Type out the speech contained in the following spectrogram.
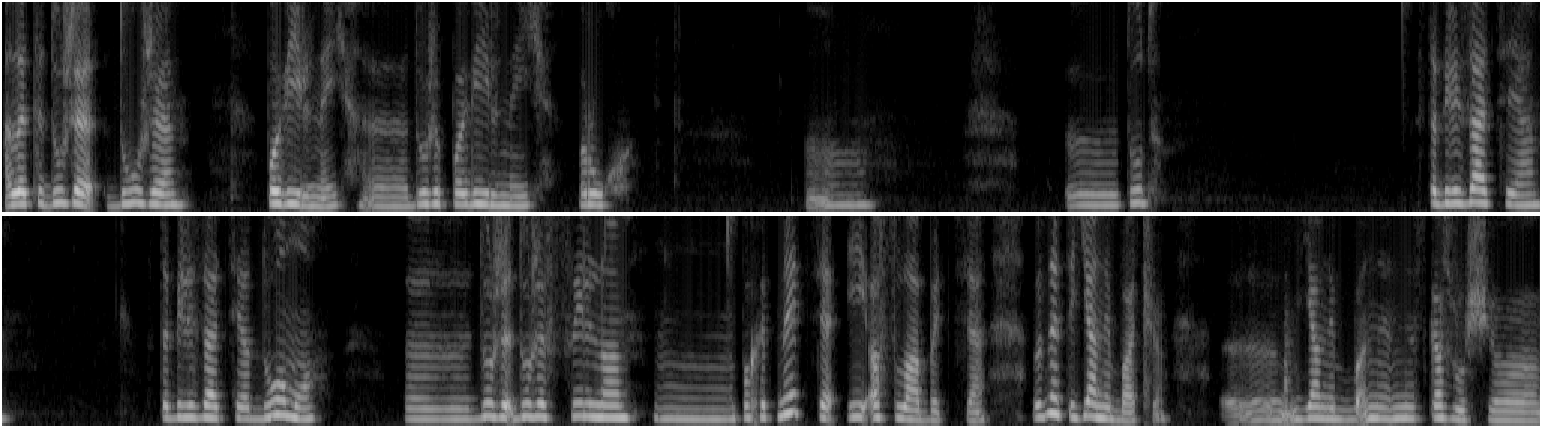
Але це дуже, дуже повільний, е, дуже повільний рух. Е, е, Тут стабілізація, стабілізація дому е, дуже, дуже сильно похитнеться і ослабиться. Ви знаєте, я не бачу. е, Я не, не, не скажу, що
